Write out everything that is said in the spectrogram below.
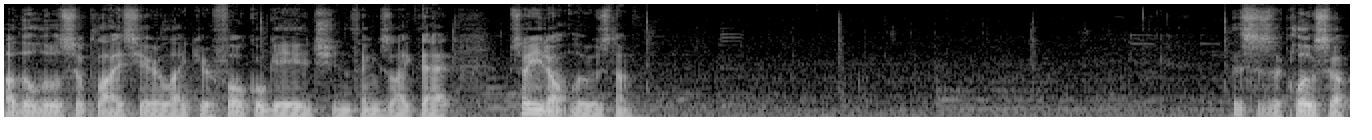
other little supplies here like your focal gauge and things like that so you don't lose them. This is a close-up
